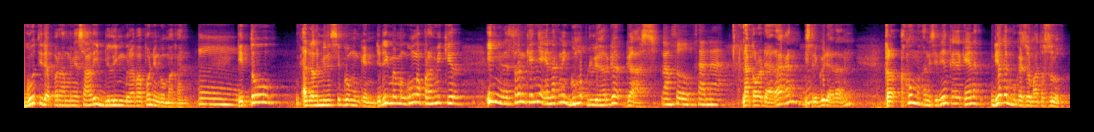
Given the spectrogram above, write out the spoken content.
gue tidak pernah menyesali billing berapapun yang gue makan. Hmm, itu adalah minusnya gue mungkin. Jadi memang gue nggak pernah mikir ini restoran kayaknya enak nih. Gue nggak peduli harga gas. Langsung sana. Nah kalau Dara kan istri gue Dara nih kalau aku makan di sini yang kayak kayak enak. Dia kan buka Zomatos dulu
